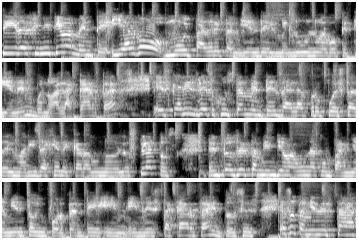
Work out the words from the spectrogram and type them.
Sí, definitivamente. Y algo muy padre también del menú nuevo que tienen, bueno, a la carta, es que Arisbet justamente da la propuesta del maridaje de cada uno de los platos. Entonces también lleva un acompañamiento importante en, en esta carta. Entonces, eso también está,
